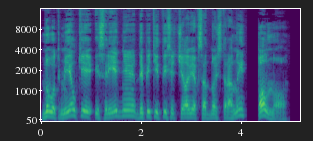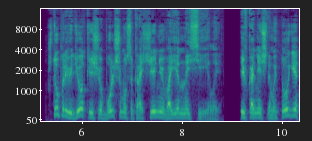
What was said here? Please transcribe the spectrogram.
Но вот мелкие и средние, до пяти тысяч человек с одной стороны, полно, что приведет к еще большему сокращению военной силы. И в конечном итоге,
